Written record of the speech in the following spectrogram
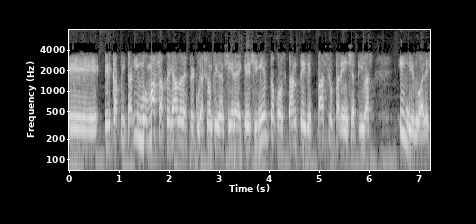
eh, el capitalismo más apegado a la especulación financiera de crecimiento constante y de espacio para iniciativas individuales.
